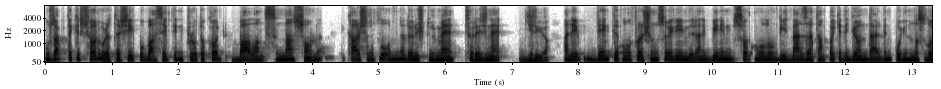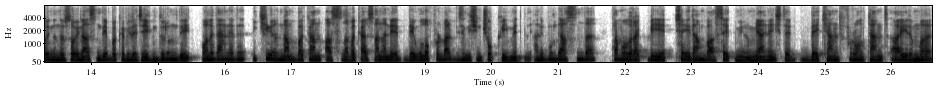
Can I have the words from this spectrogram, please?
uzaktaki server'a taşıyıp bu bahsettiğim protokol bağlantısından sonra karşılıklı oyuna dönüştürme sürecine giriyor. Hani game developer şunu söyleyebilir. Hani benim sorumluluğum değil. Ben zaten paketi gönderdim. Oyun nasıl oynanırsa oynansın diye bakabileceği bir durum değil. O nedenle de iki yönden bakan aslına bakarsan hani developerlar bizim için çok kıymetli. Hani burada aslında tam olarak bir şeyden bahsetmiyorum. Yani işte backend, frontend ayrımı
